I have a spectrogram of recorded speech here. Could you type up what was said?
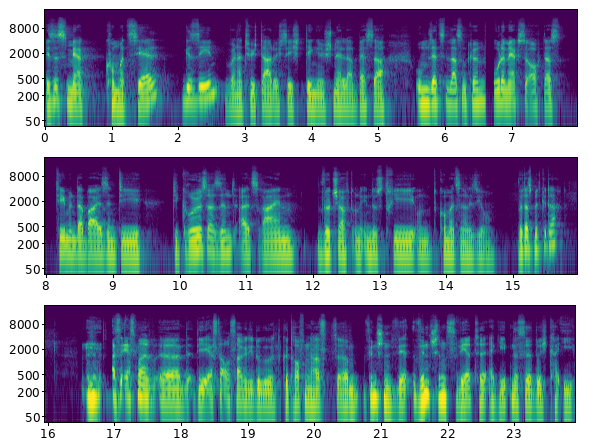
ist es mehr kommerziell gesehen, weil natürlich dadurch sich Dinge schneller, besser umsetzen lassen können? Oder merkst du auch, dass Themen dabei sind, die, die größer sind als rein Wirtschaft und Industrie und Kommerzialisierung? Wird das mitgedacht? Also erstmal äh, die erste Aussage, die du getroffen hast, ähm, wünschen, wünschenswerte Ergebnisse durch KI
